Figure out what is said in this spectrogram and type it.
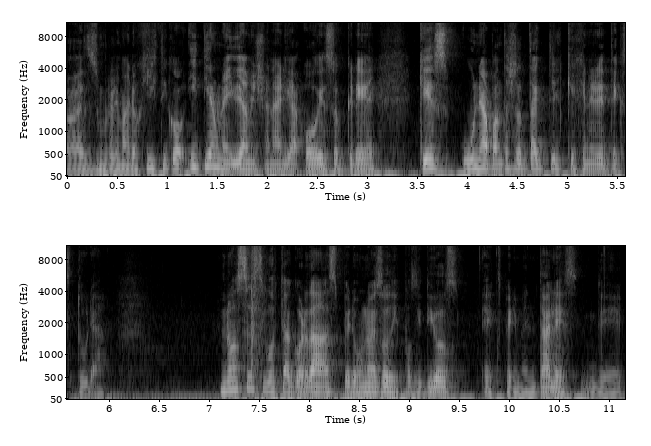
a veces un problema logístico. Y tiene una idea millonaria, o eso cree, que es una pantalla táctil que genere textura. No sé si vos te acordás, pero uno de esos dispositivos experimentales de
